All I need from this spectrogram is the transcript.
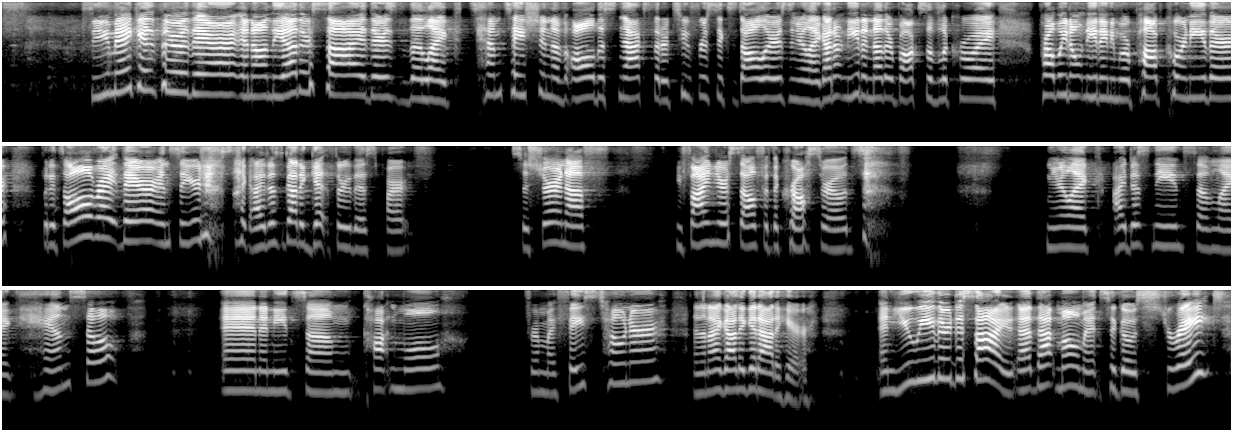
So you make it through there, and on the other side, there's the like temptation of all the snacks that are two for six dollars, and you're like, I don't need another box of LaCroix, probably don't need any more popcorn either, but it's all right there. And so you're just like, I just got to get through this part. So sure enough, you find yourself at the crossroads. and you're like, I just need some like hand soap, and I need some cotton wool from my face toner, and then I got to get out of here. And you either decide at that moment to go straight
